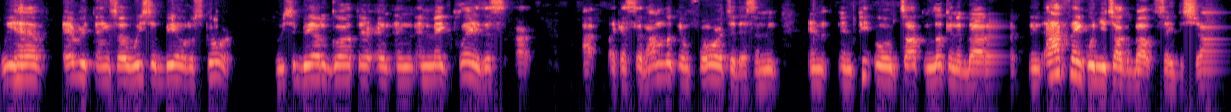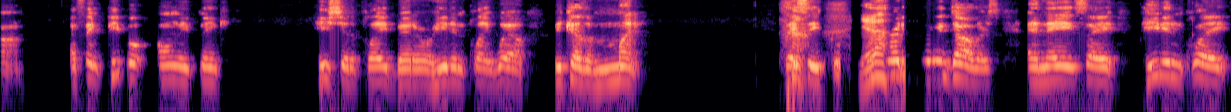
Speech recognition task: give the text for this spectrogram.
we have everything, so we should be able to score. We should be able to go out there and, and, and make plays. It's our, I, like I said, I'm looking forward to this, and and and people talking, looking about it. And I think when you talk about say Deshaun, I think people only think he should have played better or he didn't play well because of money. They see yeah thirty million dollars, and they say he didn't play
